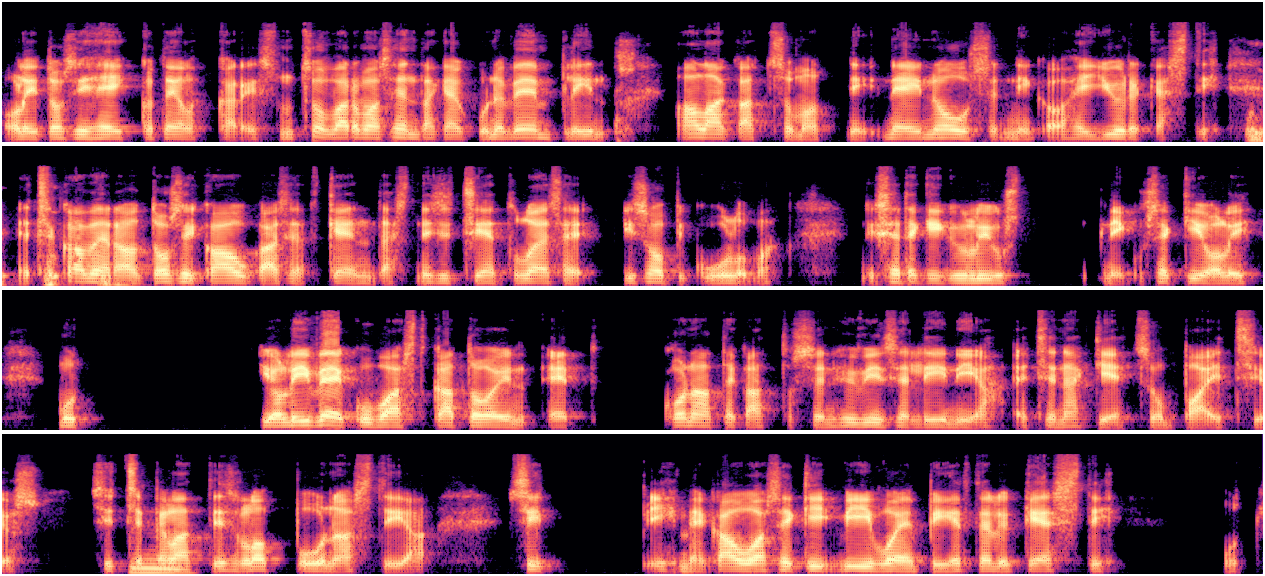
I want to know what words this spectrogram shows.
oli tosi heikko telkkarissa, mutta se on varmaan sen takia, kun ne Wembleyn alakatsomot, niin ne ei nouse niin kauhean jyrkästi, että se kamera on tosi kaukaa sieltä kentästä, niin sitten siihen tulee se isompi kulma. Niin se teki kyllä just niin kuin sekin oli, mutta jo live-kuvasta katoin, että Konate katsoi sen hyvin sen linja, että se näki, että se on paitsiossa. Sitten se Mm. pelattiin se loppuun asti ja sitten ihmeen kauan sekin viivojen piirtely kesti, mutta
